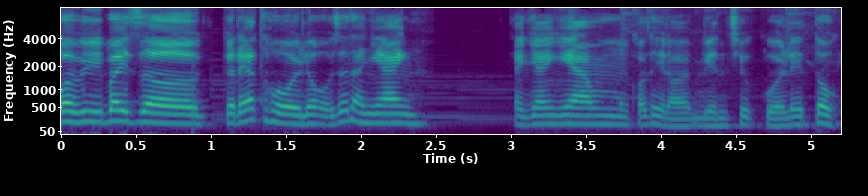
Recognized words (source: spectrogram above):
Bởi vì bây giờ Cret hồi lộ rất là nhanh. Thành ra anh em có thể nói biến chữ cuối liên tục.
